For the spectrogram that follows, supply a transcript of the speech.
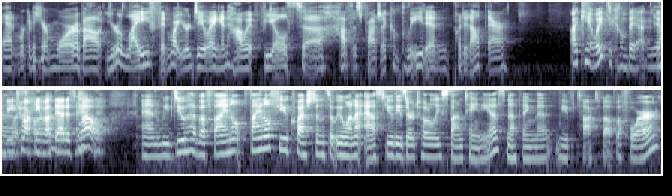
and we're going to hear more about your life and what you're doing and how it feels to have this project complete and put it out there. I can't wait to come back yeah, and be talking about that as well. and we do have a final final few questions that we want to ask you. These are totally spontaneous, nothing that we've talked about before.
